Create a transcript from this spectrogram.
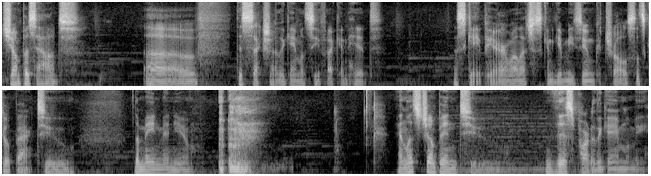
jump us out of this section of the game. Let's see if I can hit escape here. Well, that's just going to give me zoom controls. Let's go back to the main menu. and let's jump into this part of the game. Let me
